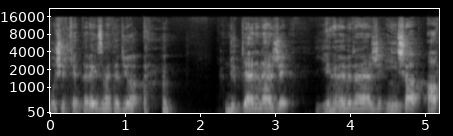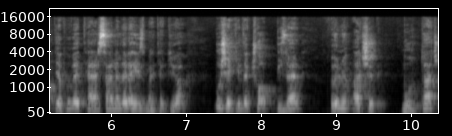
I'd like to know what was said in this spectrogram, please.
bu şirketlere hizmet ediyor. Nükleer enerji, yenilenebilir enerji, inşaat, altyapı ve tersanelere hizmet ediyor. Bu şekilde çok güzel, önü açık, muhtaç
